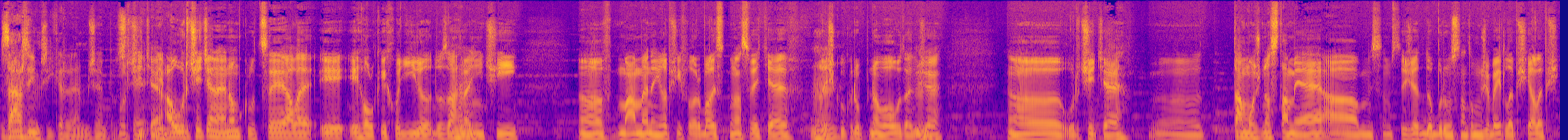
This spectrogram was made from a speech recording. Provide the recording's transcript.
zářným příkladem, že prostě Určitě. I... A určitě nejenom kluci, ale i, i holky chodí do, do zahraničí. Hmm. Uh, máme nejlepší florbalistku na světě, v Lišku hmm. Krupnovou, takže hmm. uh, určitě uh, ta možnost tam je a myslím si, že do budoucna to může být lepší a lepší.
